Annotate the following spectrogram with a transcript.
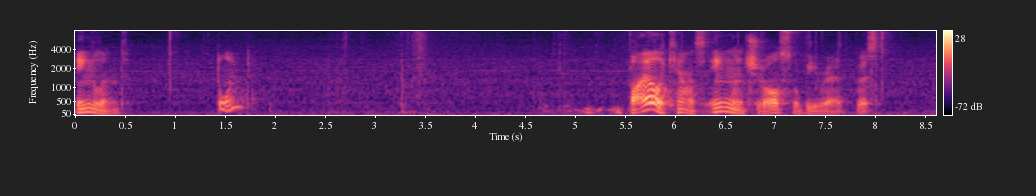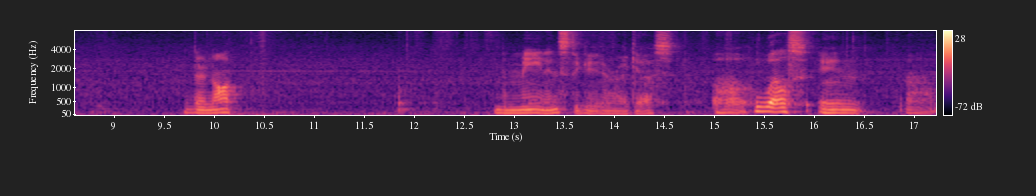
England. Doink. By all accounts, England should also be red, but they're not the main instigator, I guess. Uh, who else in um,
